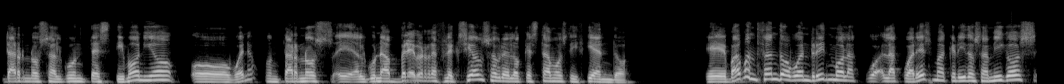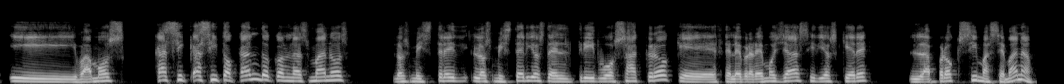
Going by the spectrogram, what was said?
darnos algún testimonio o, bueno, contarnos eh, alguna breve reflexión sobre lo que estamos diciendo. Eh, va avanzando a buen ritmo la, la cuaresma, queridos amigos, y vamos casi, casi tocando con las manos los, misterios del triduo sacro que celebraremos ya, si Dios quiere, la próxima semana.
